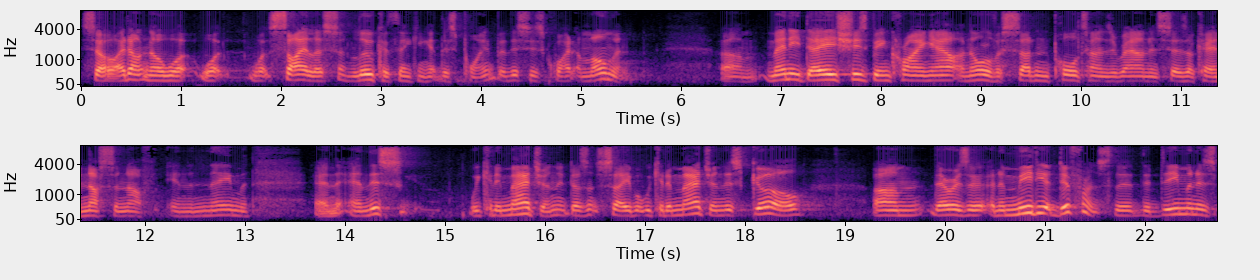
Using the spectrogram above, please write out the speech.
So I don't know what, what, what Silas and Luke are thinking at this point, but this is quite a moment. Um, many days she's been crying out, and all of a sudden Paul turns around and says, Okay, enough's enough. In the name and, and this, we can imagine, it doesn't say, but we can imagine this girl, um, there is a, an immediate difference. The, the demon is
